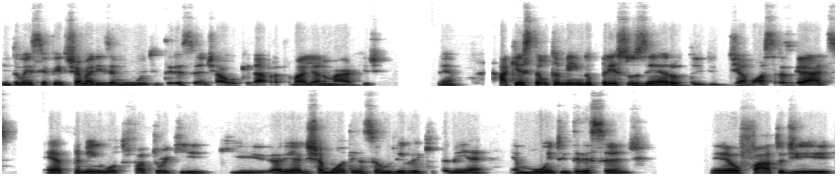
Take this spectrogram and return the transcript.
Então esse efeito chamariz é muito interessante, algo que dá para trabalhar no marketing, né? A questão também do preço zero, de, de amostras grátis, é também outro fator que, que a Arielle chamou a atenção no livro que também é, é muito interessante. É o fato de,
